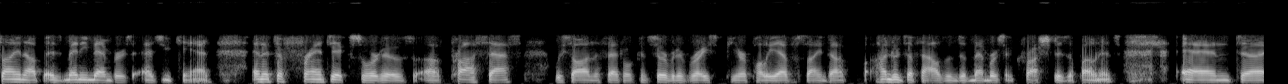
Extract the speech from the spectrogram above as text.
sign up as many members as you can. And it's a frantic sort of uh, process We saw in the federal conservative race, Pierre Poilievre signed up hundreds of thousands of members and crushed his opponents. And uh,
